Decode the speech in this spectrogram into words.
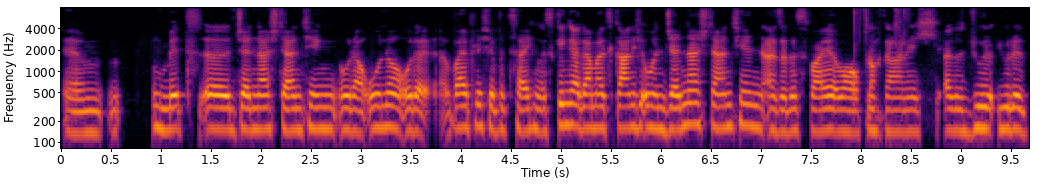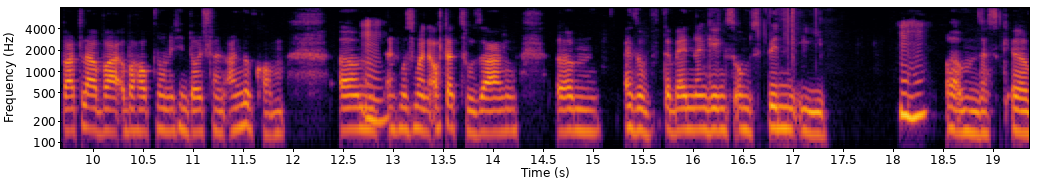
ähm, mit äh, Gender-Sternchen oder ohne oder weibliche Bezeichnung. Es ging ja damals gar nicht um ein Gender-Sternchen, also das war ja überhaupt noch gar nicht, also Judith Butler war überhaupt noch nicht in Deutschland angekommen. Ähm, mhm. Das muss man auch dazu sagen. Ähm, also wenn, dann ging es ums Binnen-I. Mhm. Ähm, das äh,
